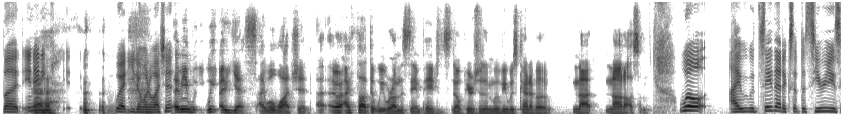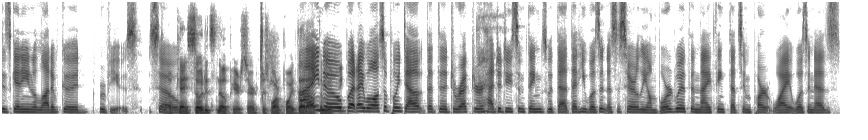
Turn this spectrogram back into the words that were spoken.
but in any, what you don't want to watch it? I mean, we, we uh, yes, I will watch it. I, I, thought that we were on the same page that Snowpiercer the movie was kind of a not not awesome. Well, I would say that, except the series is getting a lot of good reviews. So okay, so did Snowpiercer. Just want to point that I out. I know, movie. but I will also point out that the director had to do some things with that that he wasn't necessarily on board with, and I think that's in part why it wasn't as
